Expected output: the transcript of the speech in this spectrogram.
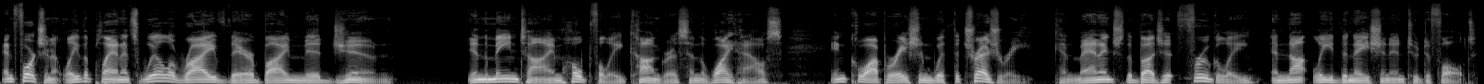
and fortunately, the planets will arrive there by mid June. In the meantime, hopefully, Congress and the White House, in cooperation with the Treasury, can manage the budget frugally and not lead the nation into default.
